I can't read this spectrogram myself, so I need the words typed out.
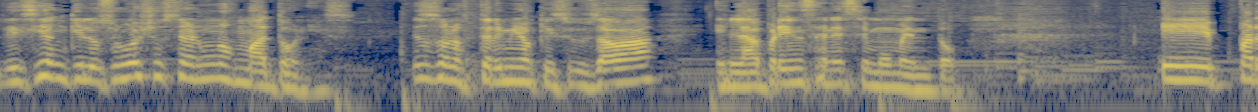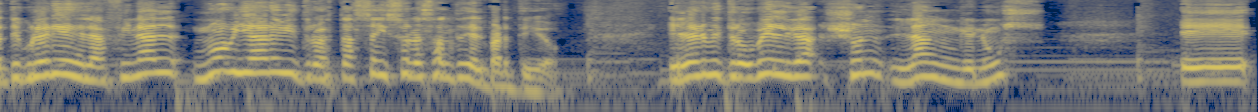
decían que los uruguayos eran unos matones. Esos son los términos que se usaba en la prensa en ese momento. Eh, particularidades de la final, no había árbitro hasta seis horas antes del partido. El árbitro belga John Langenus, eh,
